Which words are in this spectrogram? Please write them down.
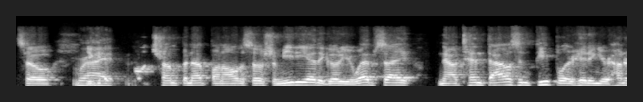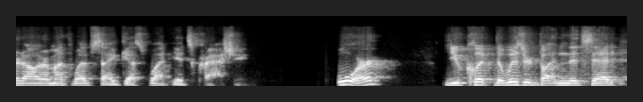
So right. you get people trumping up on all the social media. They go to your website. Now 10,000 people are hitting your $100 a month website. Guess what? It's crashing. Or you click the wizard button that said,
